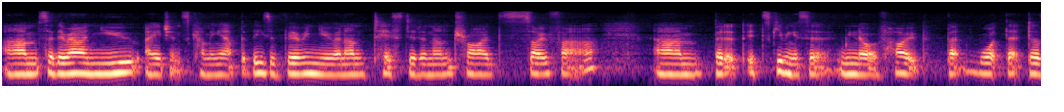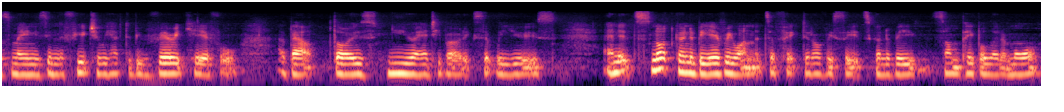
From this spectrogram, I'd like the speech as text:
Um, so there are new agents coming out, but these are very new and untested and untried so far. Um, but it, it's giving us a window of hope. But what that does mean is in the future we have to be very careful about those new antibiotics that we use. And it's not going to be everyone that's affected, obviously, it's going to be some people that are more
